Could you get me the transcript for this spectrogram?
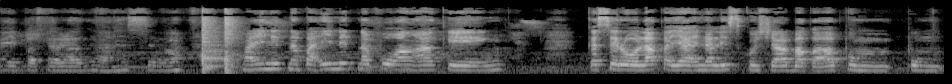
Ay pa. So, mainit na painit na po ang aking kaserola. Kaya inalis ko siya. Baka pum, pum,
